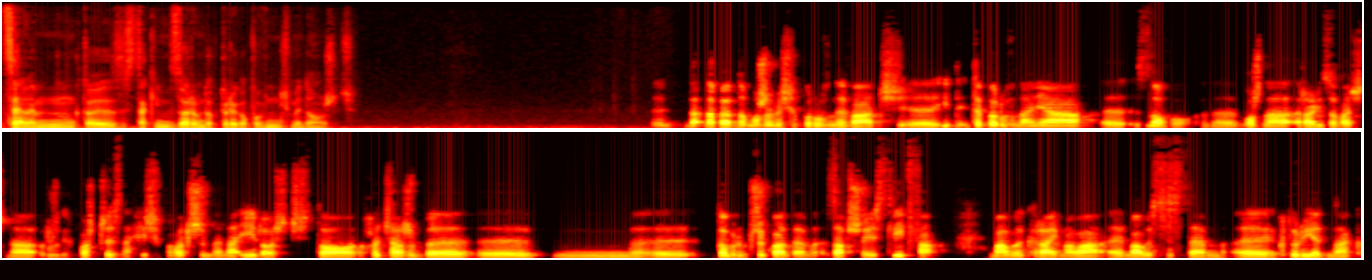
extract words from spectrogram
celem, kto jest takim wzorem, do którego powinniśmy dążyć? Na, na, pewno możemy się porównywać e, i te porównania e, znowu e, można realizować na różnych płaszczyznach. Jeśli popatrzymy na ilość, to chociażby dobrym przykładem zawsze jest Litwa. Mały kraj, mała, mały system, który jednak,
